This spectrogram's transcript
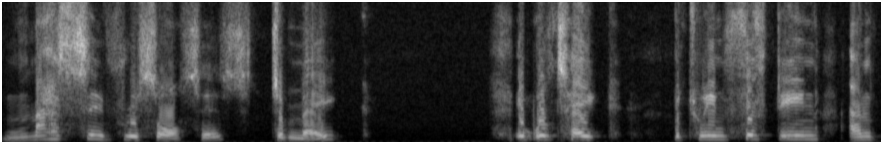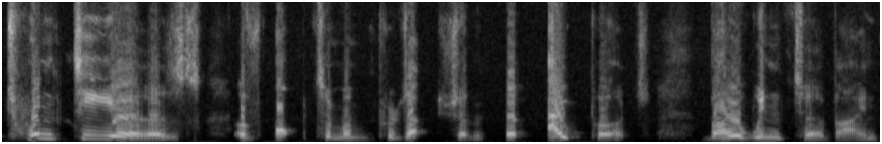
massive resources to make. It will take between 15 and 20 years of optimum production uh, output by a wind turbine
